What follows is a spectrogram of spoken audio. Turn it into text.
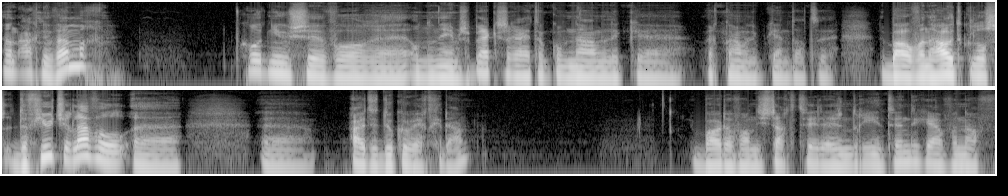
Dan 8 november. Groot nieuws uh, voor uh, ondernemers op. Dan komt namelijk, uh, werd namelijk bekend dat de bouw van de houten klos de Future Level uit de doeken werd gedaan. De bouw daarvan die start in 2023 en vanaf,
